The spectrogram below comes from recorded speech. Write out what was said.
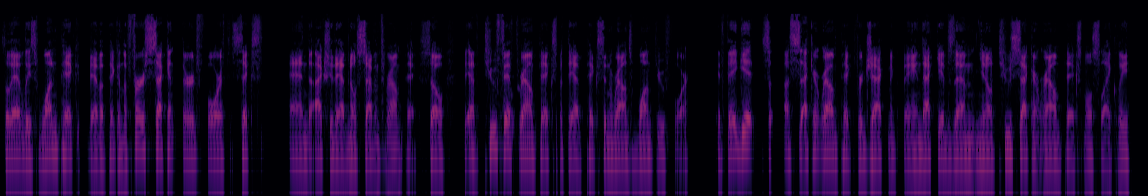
So they have at least one pick. They have a pick in the first, second, third, fourth, sixth, and actually they have no seventh round picks. So they have two fifth round picks, but they have picks in rounds one through four. If they get a second round pick for Jack McBain, that gives them you know two second round picks most likely.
